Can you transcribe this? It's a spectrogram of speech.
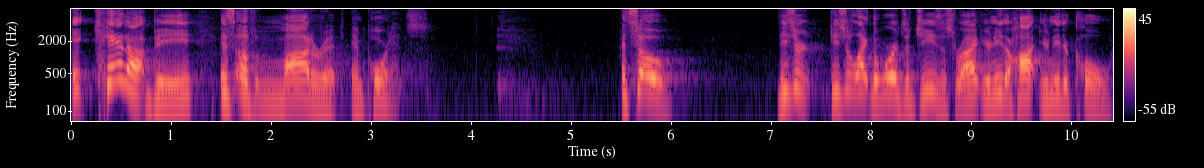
it cannot be is of moderate importance. And so, these are, these are like the words of Jesus, right? You're neither hot, you're neither cold.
